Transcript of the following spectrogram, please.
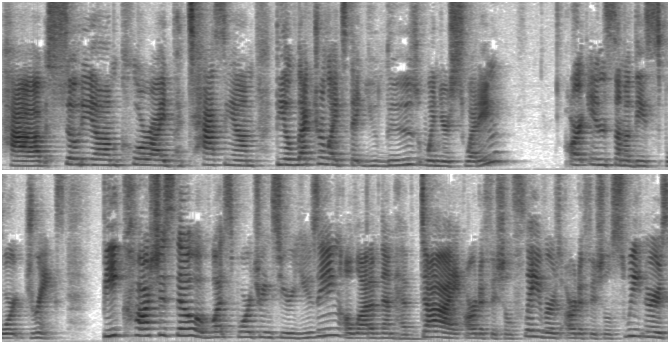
have sodium, chloride, potassium, the electrolytes that you lose when you're sweating are in some of these sport drinks. Be cautious though of what sport drinks you're using. A lot of them have dye, artificial flavors, artificial sweeteners.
